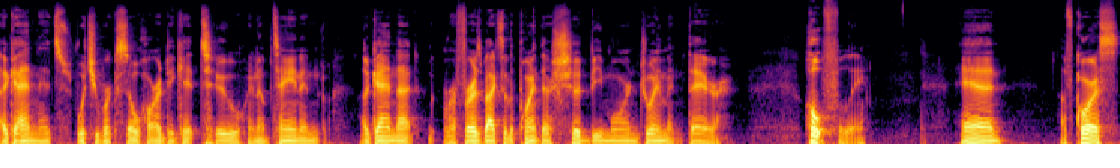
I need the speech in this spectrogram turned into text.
again, it's what you work so hard to get to and obtain. And again, that refers back to the point there should be more enjoyment there. Hopefully. And of course,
